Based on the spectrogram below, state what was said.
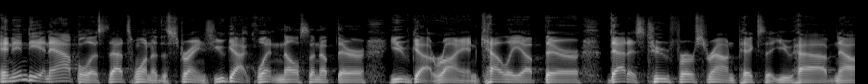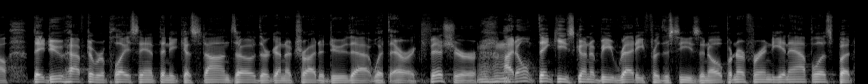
In Indianapolis, that's one of the strengths. You got Quenton Nelson up there, you've got Ryan Kelly up there. That is two first round picks that you have. Now, they do have to replace Anthony Castonzo. They're going to try to do that with Eric Fisher. Mm-hmm. I don't think he's going to be ready for the season opener for Indianapolis, but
